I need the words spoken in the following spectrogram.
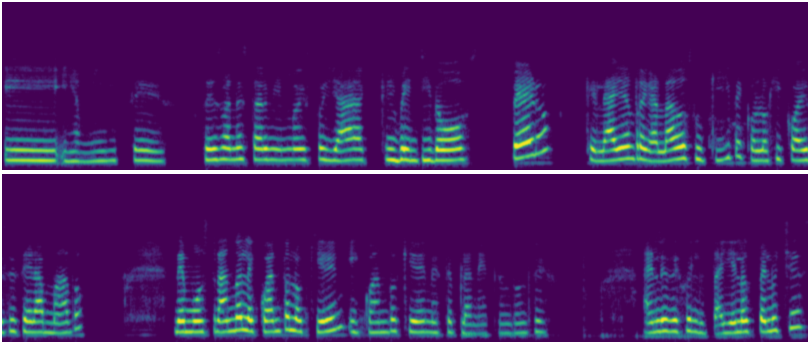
Y, y a mí, ustedes, ustedes van a estar viendo esto ya el 22, pero que le hayan regalado su kit ecológico a ese ser amado demostrándole cuánto lo quieren y cuánto quieren este planeta. Entonces, ahí les dejo el detalle. Los peluches,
